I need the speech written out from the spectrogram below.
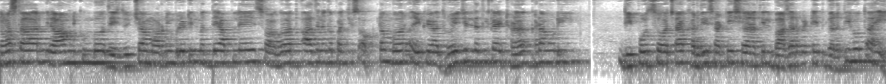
नमस्कार मी राम निकुंभ. देशदूतच्या मॉर्निंग बुलेटिनमध्ये आपले स्वागत. आज नग पंचवीस ऑक्टोबर. ऐकूया धुळे जिल्ह्यातील काही ठळक घडामोडी. दीपोत्सवाच्या खरेदीसाठी शहरातील बाजारपेठेत गर्दी होत आहे.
